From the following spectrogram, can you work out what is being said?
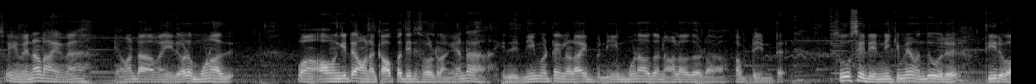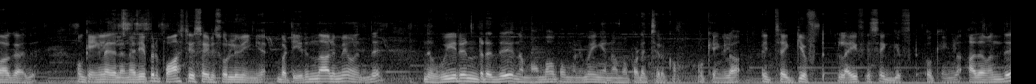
ஸோ இவன் என்னடா இவன்? எவன்டா அவன்? இதோட மூணாவது. அவங்ககிட்ட அவனை காப்பாற்றிட்டு சொல்கிறாங்க ஏன்டா இது நீ மட்டும் இல்லைடா இப்போ நீ மூணாவதோ நாலாவதோடா? அப்படின்ட்டு. சூசைட் என்றைக்குமே வந்து ஒரு தீர்வாகாது. ஓகேங்களா? இதில் நிறைய பேர் பாசிட்டிவ் சைடு சொல்லுவீங்க. பட் இருந்தாலுமே வந்து இந்த உயிர்ன்றது நம்ம அம்மா அப்பா மூலிமா இங்கே நம்ம படைச்சிருக்கோம். ஓகேங்களா? It's a gift life is a gift ஓகேங்களா? அதை வந்து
